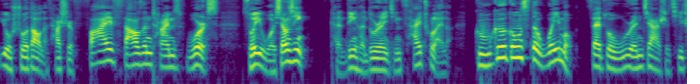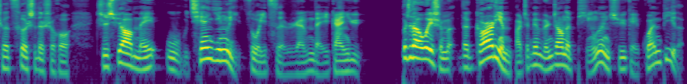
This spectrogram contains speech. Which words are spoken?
又说到了它是 five thousand times worse，所以我相信肯定很多人已经猜出来了。谷歌公司的 Waymo 在做无人驾驶汽车测试的时候，只需要每五千英里做一次人为干预。不知道为什么 The Guardian 把这篇文章的评论区给关闭了。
